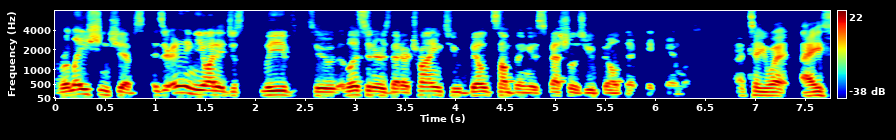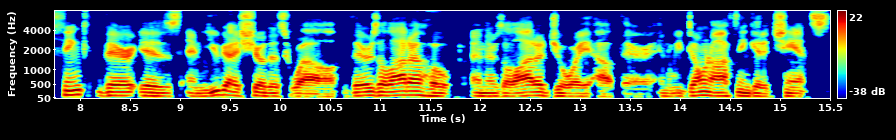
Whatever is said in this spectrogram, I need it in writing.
relationships. Is there anything you want to just leave to the listeners that are trying to build something as special as you've built at Canlis? I'll tell you what, I think there is, and you guys show this well, there's a lot of hope and there's a lot of joy out there. And we don't often get a chance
